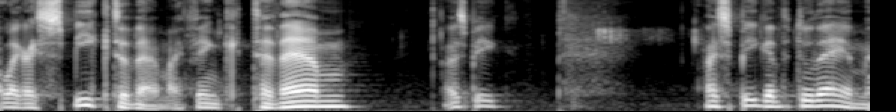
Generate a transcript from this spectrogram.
like I speak to them. I think to them, I speak. I speak to them.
